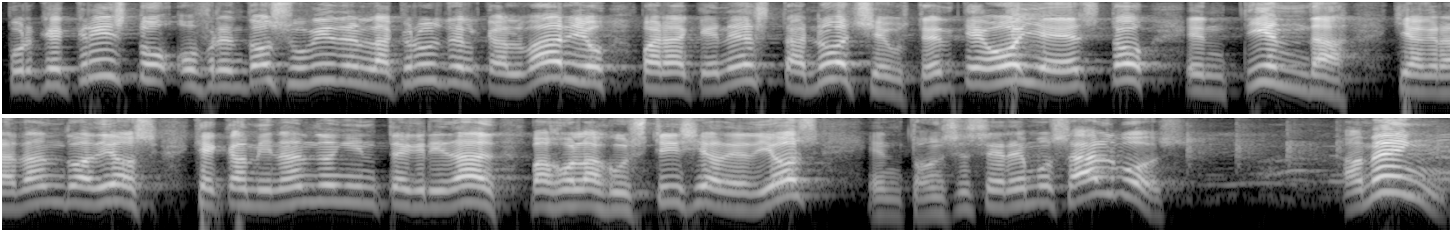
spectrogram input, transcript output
Porque Cristo ofrendó su vida en la cruz del Calvario para que en esta noche usted que oye esto entienda que agradando a Dios, que caminando en integridad bajo la justicia de Dios, entonces seremos salvos. Amén.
